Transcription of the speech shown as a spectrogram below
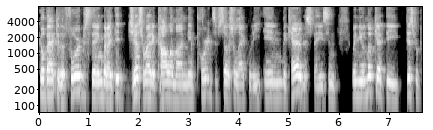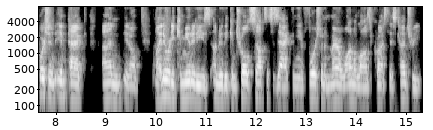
go back to the forbes thing but i did just write a column on the importance of social equity in the cannabis space. And when you look at the disproportionate impact on you know minority communities under the controlled substances act and the enforcement of marijuana laws across this country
